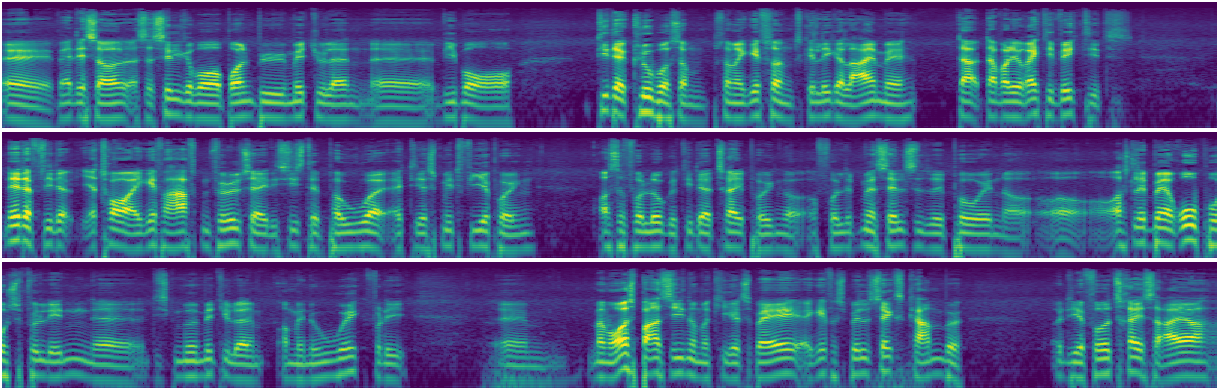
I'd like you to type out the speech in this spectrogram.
øh, hvad er det så, altså Silkeborg, Brøndby, Midtjylland, øh, Viborg, de der klubber, som, som AGF sådan skal ligge og lege med, der, der var det jo rigtig vigtigt. Netop fordi, der, jeg tror, at AGF har haft en følelse af i de sidste par uger, at de har smidt fire point, og så få lukket de der tre point, og, og få lidt mere selvtillid på ind, og, og, og også lidt mere ro på selvfølgelig, inden øh, de skal møde Midtjylland om en uge, ikke? Fordi øh, man må også bare sige, når man kigger tilbage, at AGF har spillet seks kampe, og de har fået tre sejre,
